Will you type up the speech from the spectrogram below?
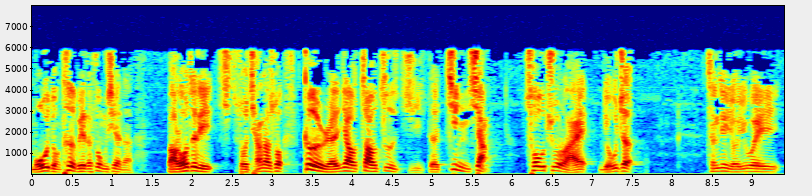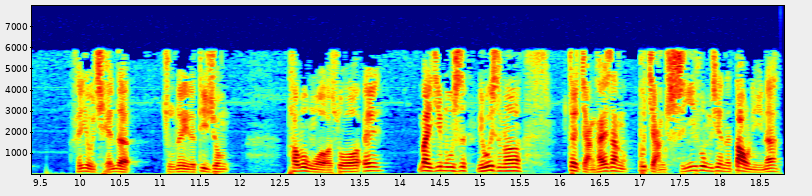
某一种特别的奉献呢？保罗这里所强调说，个人要照自己的镜像抽出来留着。曾经有一位很有钱的组内的弟兄，他问我说：“哎，麦基牧师，你为什么在讲台上不讲十一奉献的道理呢？”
